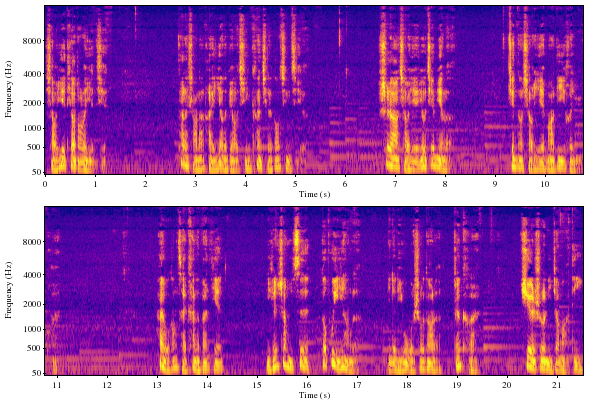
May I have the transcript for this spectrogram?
小叶跳到了眼前。他的小男孩一样的表情，看起来高兴极了。是啊，小叶又见面了。见到小叶，马蒂很愉快。害我刚才看了半天，你跟上一次都不一样了。你的礼物我收到了，真可爱。旭儿说你叫马蒂，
